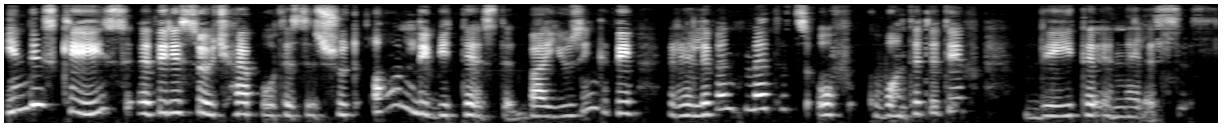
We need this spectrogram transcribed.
In this case, the research hypothesis should only be tested by using the relevant methods of quantitative data analysis.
